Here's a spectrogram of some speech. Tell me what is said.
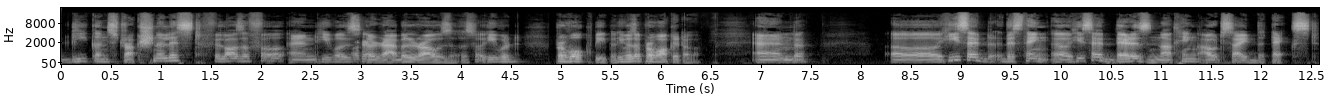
deconstructionalist philosopher, and he was Okay. a rabble rouser. So he would provoke people. He was a provocateur, and Mm. uh, he said this thing. Uh, he said there is nothing outside the text,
